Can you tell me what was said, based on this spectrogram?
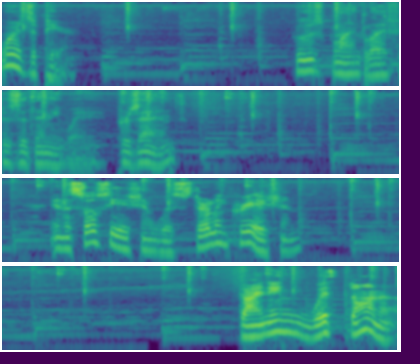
Words appear. Whose blind life is it anyway? Present in association with Sterling Creation, Dining with Donna.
